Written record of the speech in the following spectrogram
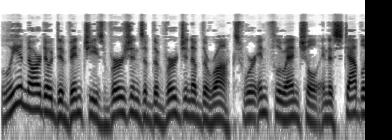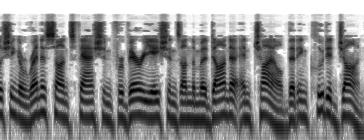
Leonardo da Vinci's versions of the Virgin of the Rocks were influential in establishing a Renaissance fashion for variations on the Madonna and Child that included John,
